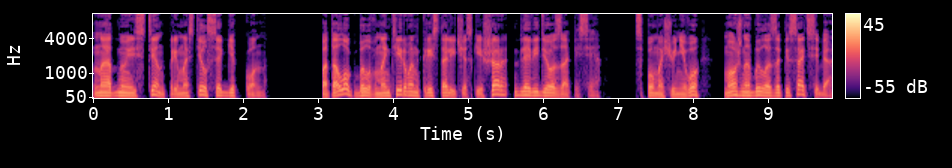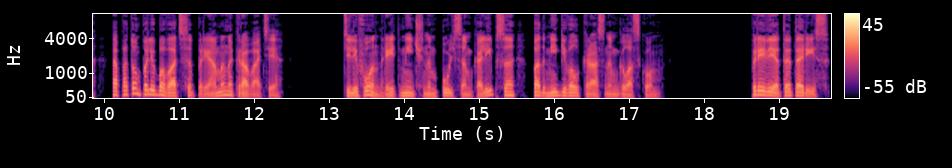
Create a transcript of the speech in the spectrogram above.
На одной из стен примостился геккон. Потолок был вмонтирован кристаллический шар для видеозаписи. С помощью него можно было записать себя, а потом полюбоваться прямо на кровати. Телефон ритмичным пульсом Калипса подмигивал красным глазком. «Привет, это Рис».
